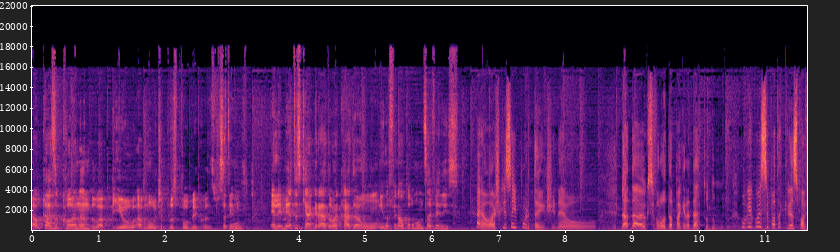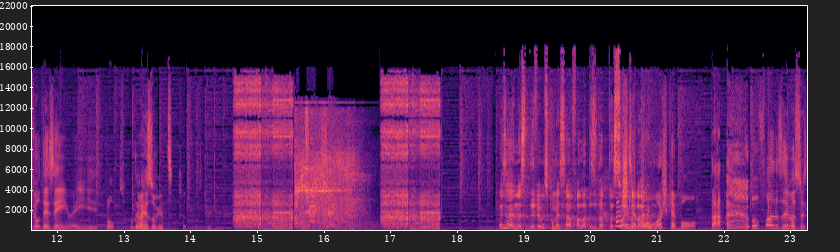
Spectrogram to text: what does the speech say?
é o caso Conan do appeal a múltiplos públicos. Você tem elementos que agradam a cada um e no final todo mundo sai feliz. É, eu acho que isso é importante, né? O... Dá, dá- é o que você falou, dá pra agradar todo mundo. Qualquer coisa você bota a criança pra ver o desenho, aí pronto, problema resolvido. Mas é, nós devemos começar a falar das adaptações Acho que agora? é bom, acho que é bom. Tá. Vamos falar das animações.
